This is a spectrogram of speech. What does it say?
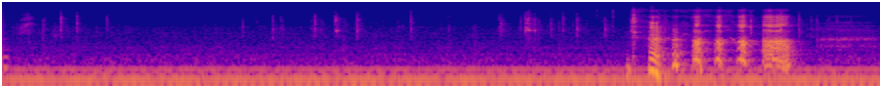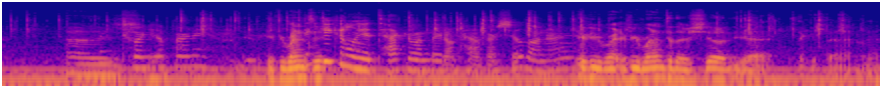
Oops. Uh, Tore you up already? If you I think into you can only attack it when they don't have their shield on, right? if you run if you run into their shield, yeah, look at that, man.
